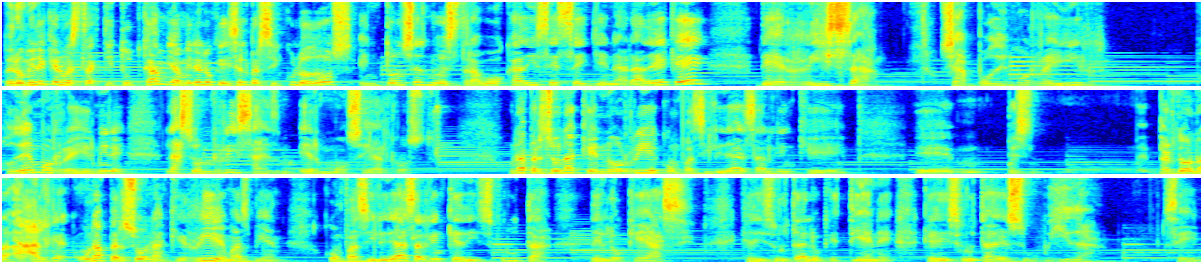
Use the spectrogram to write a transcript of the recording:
Pero mire que nuestra actitud cambia, mire lo que dice el versículo 2. Entonces nuestra boca dice, se llenará de qué? De risa. O sea, podemos reír. Podemos reír, mire, la sonrisa es hermosea el rostro. Una persona que no ríe con facilidad es alguien que, eh, pues, perdón, alguien, una persona que ríe más bien con facilidad es alguien que disfruta de lo que hace, que disfruta de lo que tiene, que disfruta de su vida. ¿Sí?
